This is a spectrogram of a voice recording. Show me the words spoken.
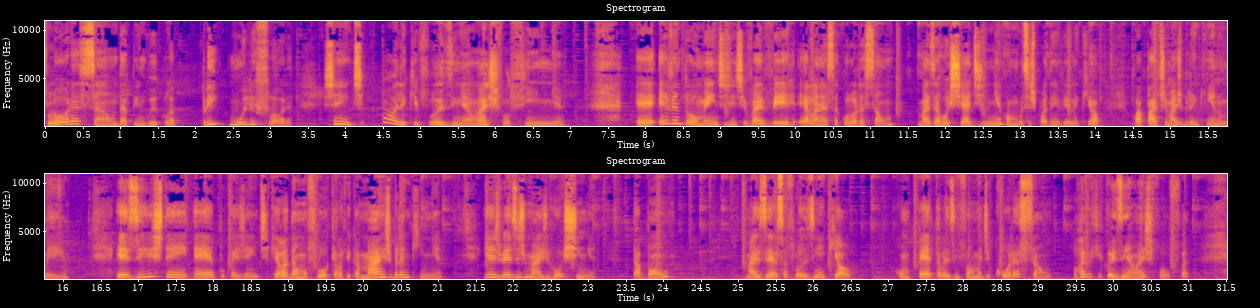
floração da pinguícula primuliflora. Gente, olha que florzinha mais fofinha. É, eventualmente a gente vai ver ela nessa coloração mais arroxeadinha, como vocês podem ver aqui, ó, com a parte mais branquinha no meio. Existem épocas, gente, que ela dá uma flor que ela fica mais branquinha e às vezes mais roxinha, tá bom? Mas essa florzinha aqui, ó, com pétalas em forma de coração. Olha que coisinha mais fofa.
